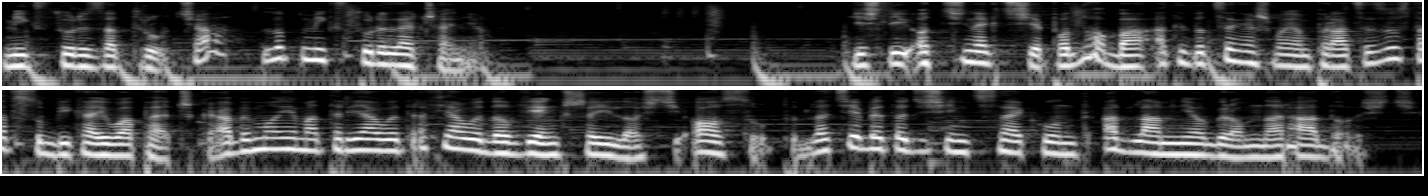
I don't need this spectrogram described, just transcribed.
mikstury zatrucia lub mikstury leczenia. Jeśli odcinek Ci się podoba, a Ty doceniasz moją pracę, zostaw subika i łapeczkę, aby moje materiały trafiały do większej ilości osób. Dla Ciebie to 10 sekund, a dla mnie ogromna radość.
